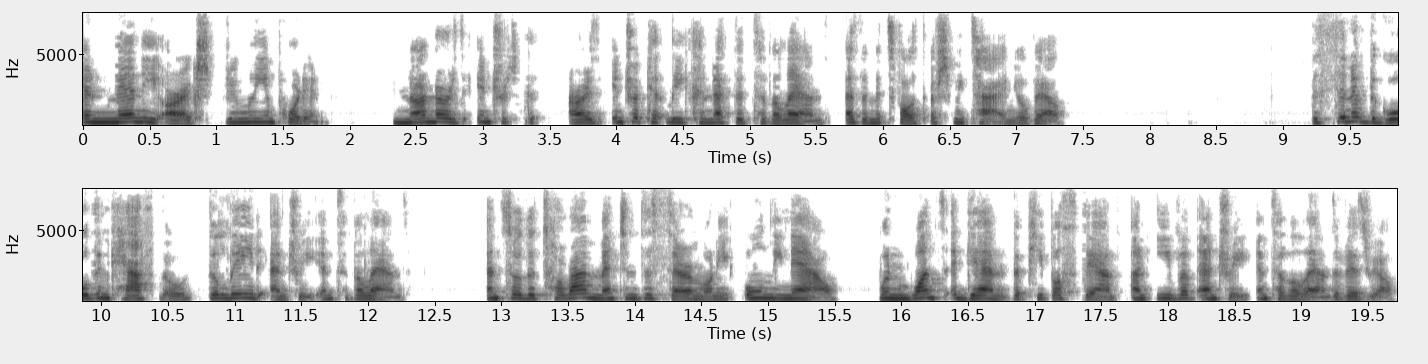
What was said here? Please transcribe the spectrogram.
and many are extremely important, none are as, intric- are as intricately connected to the land as the mitzvot of Shemitah and Yovel. The sin of the golden calf, though, delayed entry into the land, and so the Torah mentions the ceremony only now, when once again the people stand on eve of entry into the land of Israel.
